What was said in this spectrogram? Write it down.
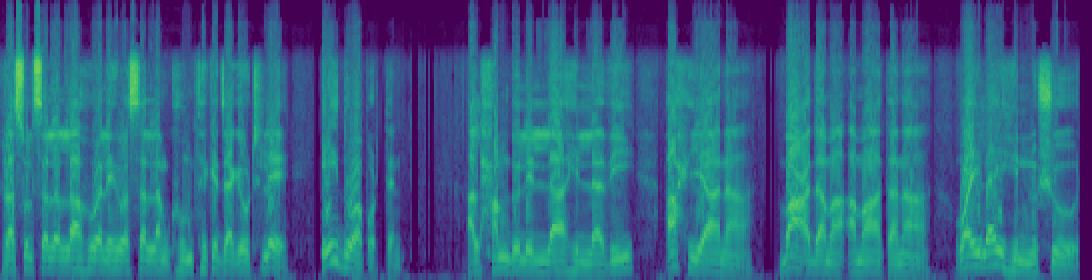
রাসুল সাল্লাহু আলহিউসাল্লাম ঘুম থেকে জাগে উঠলে এই দোয়া পড়তেন আলহামদুলিল্লাহিল্লাদি আহিয়ানা বা আদামা আমাতানা ওয়াইলাই হিন্নুসুর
